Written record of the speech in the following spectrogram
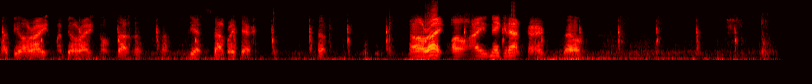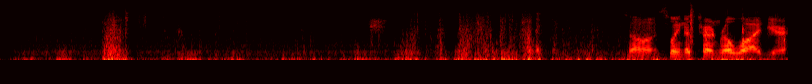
Might be all right. Might be all right. Don't stop. Uh, yeah, stop right there. Uh, all right. Well, I ain't making that turn, so. So I'm swing this turn real wide here.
